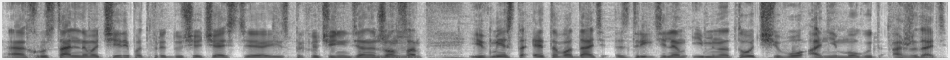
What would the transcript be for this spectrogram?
э, хрустального черепа, это предыдущая часть э, из приключений Дианы Джонса, и вместо этого дать зрителям именно то, чего они могут ожидать.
